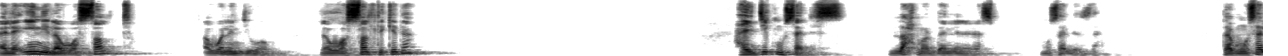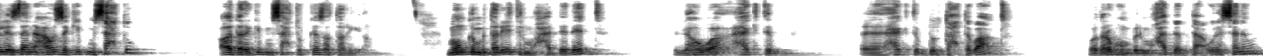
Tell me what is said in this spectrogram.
ألاقيني لو وصلت أولا دي واو لو وصلت كده هيديك مثلث الأحمر ده اللي أنا رسمه المثلث ده. طب المثلث ده أنا عاوز أجيب مساحته؟ أقدر أجيب مساحته بكذا طريقة. ممكن بطريقة المحددات اللي هو هكتب آه، هكتب دول تحت بعض وأضربهم بالمحدد بتاع أولى ثانوي.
